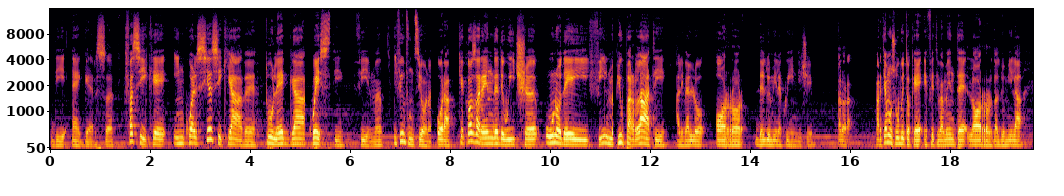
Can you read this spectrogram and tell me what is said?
di Eggers fa sì che in qualsiasi chiave tu legga questi film, il film funziona. Ora, che cosa rende The Witch uno dei film più parlati a livello horror del 2015? Allora, Partiamo subito che effettivamente l'horror dal 2015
